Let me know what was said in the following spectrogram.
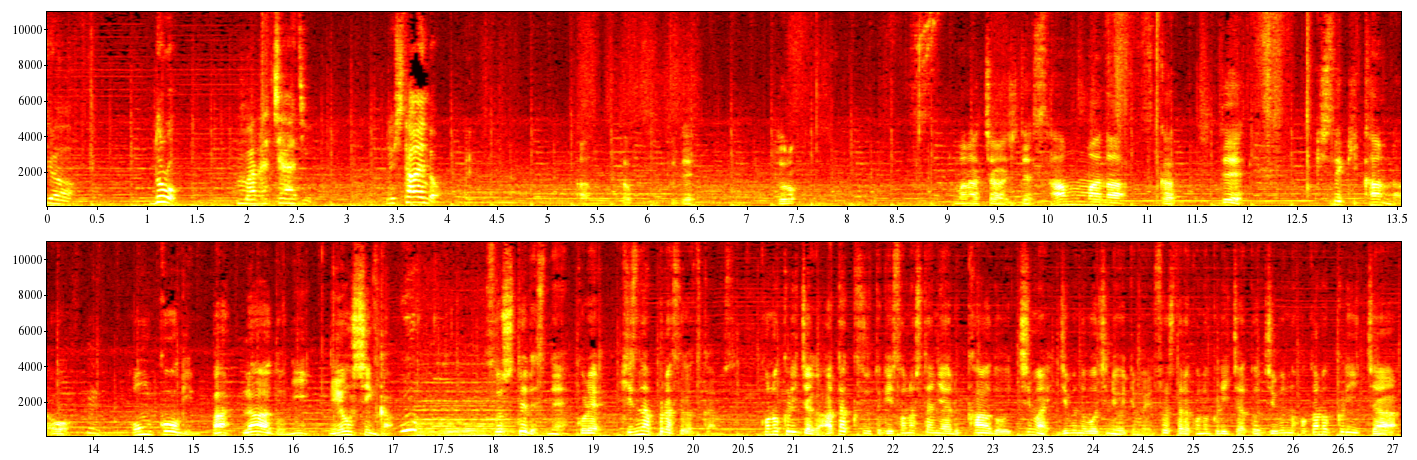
じゃあドロー。マナチャージよしターンエンドアンタップでドロマナチャー。ジで3マナ使って奇跡カンラを本光銀バラードにネオ進化そしてですねこれ絆プラスが使えますこのクリーチャーがアタックするときその下にあるカードを1枚自分の墓地に置いてもいい。そしたらこのクリーチャーと自分の他のクリーチャー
